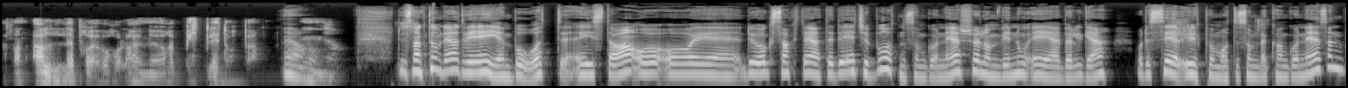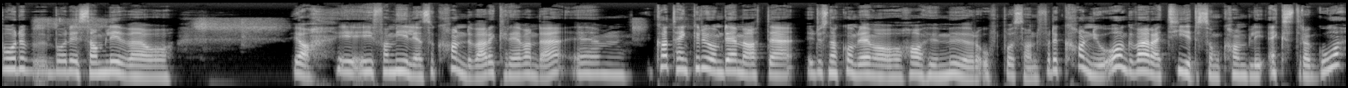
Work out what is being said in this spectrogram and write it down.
At man alle prøver å holde humøret bitte litt oppe. Ja. Mm. Du snakket om det at vi er i en båt i stad, og, og, eh, du har også sagt det at det er ikke båten som går ned, selv om vi nå er i ei bølge. Og det ser ut på en måte som det kan gå ned, sånn både, både i samlivet og ja, i, i, familien så kan det være krevende. Um, hva tenker du om det med at eh, Du snakker om det med å ha humøret oppe og sånn, for det kan jo òg være ei tid som kan bli ekstra god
